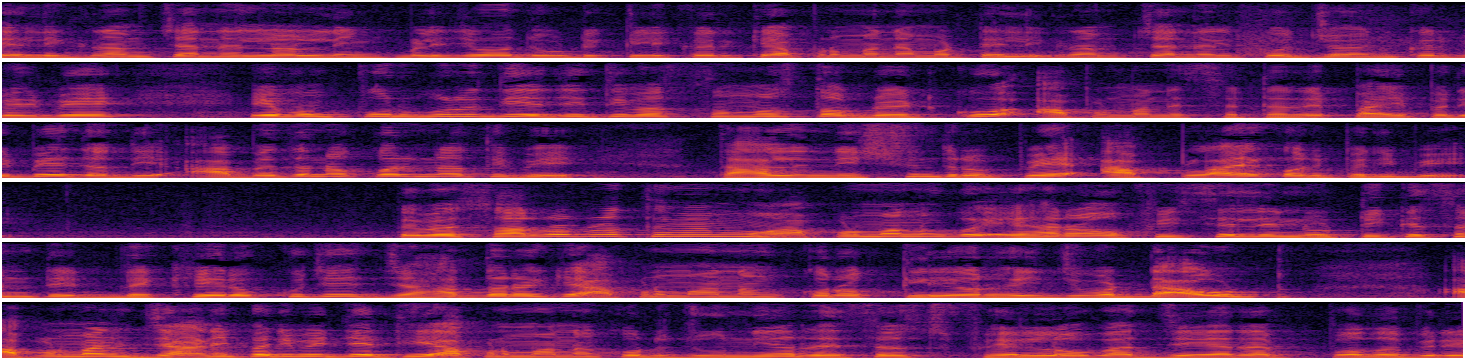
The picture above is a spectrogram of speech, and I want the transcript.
ଟେଲିଗ୍ରାମ ଚ୍ୟାନେଲର ଲିଙ୍କ୍ ମିଳିଯିବ ଯେଉଁଠି କ୍ଲିକ୍ କରିକି ଆପଣମାନେ ଆମ ଟେଲିଗ୍ରାମ ଚ୍ୟାନେଲକୁ ଜଏନ୍ କରିପାରିବେ ଏବଂ ପୂର୍ବରୁ ଦିଆଯାଇଥିବା ସମସ୍ତ ଅପଡେଟ୍କୁ ଆପଣମାନେ ସେଠାରେ ପାଇପାରିବେ ଯଦି ଆବେଦନ କରିନଥିବେ ତାହେଲେ ନିଶ୍ଚିନ୍ତ ରୂପେ ଆପ୍ଲାଏ କରିପାରିବେ ତେବେ ସର୍ବପ୍ରଥମେ ମୁଁ ଆପଣମାନଙ୍କୁ ଏହାର ଅଫିସିଆଲି ନୋଟିଫିକେସନଟି ଦେଖାଇ ରଖୁଛି ଯାହାଦ୍ୱାରା କି ଆପଣମାନଙ୍କର କ୍ଲିଅର ହୋଇଯିବ ଡାଉଟ୍ ଆପଣମାନେ ଜାଣିପାରିବେ ଯେ ଏଠି ଆପଣମାନଙ୍କର ଜୁନିୟର ରିସର୍ଚ୍ଚ ଫେଲୋ ବା ଜେଆର୍ଏଫ୍ ପଦବୀରେ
